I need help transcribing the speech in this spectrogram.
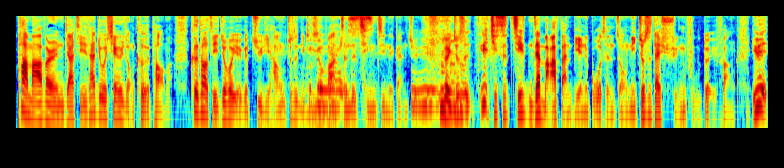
怕麻烦人家，其实他就会陷入一种客套嘛。客套其实就会有一个距离，好像就是你们没有办法真的亲近的感觉。对，就是因为其实其实你在麻烦别人的过程中，你就是在驯服对方，因为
